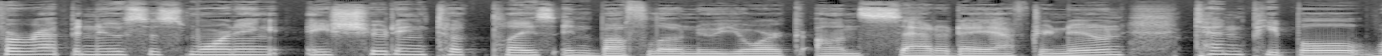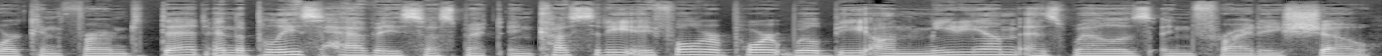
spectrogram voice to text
For Rapid News this morning, a shooting took place in Buffalo, New York on Saturday afternoon. Ten people were confirmed dead, and the police have a suspect in custody. A full report will be on Medium as well as in Friday's show.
